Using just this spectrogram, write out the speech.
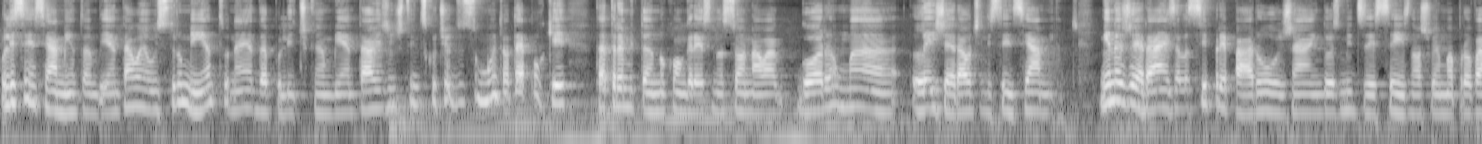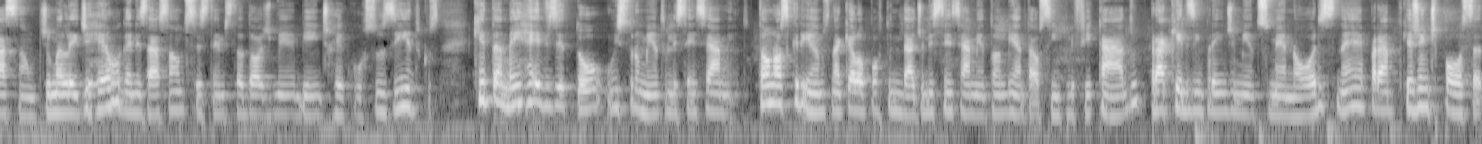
o licenciamento ambiental é um instrumento né, da política ambiental e a gente tem discutido isso muito, até porque está tramitando no Congresso Nacional agora uma lei geral de licenciamento. Minas Gerais, ela se preparou já em 2016, nós tivemos uma aprovação de uma lei de reorganização do Sistema Estadual de Meio Ambiente e Recursos Hídricos, que também revisitou o instrumento licenciamento. Então, nós criamos naquela oportunidade o licenciamento ambiental simplificado para aqueles empreendimentos menores, né, para que a gente possa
